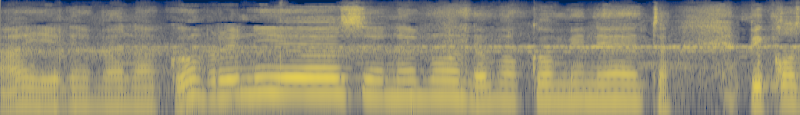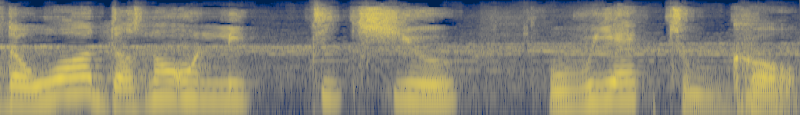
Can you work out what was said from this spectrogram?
Because the word does not only teach you where to go,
